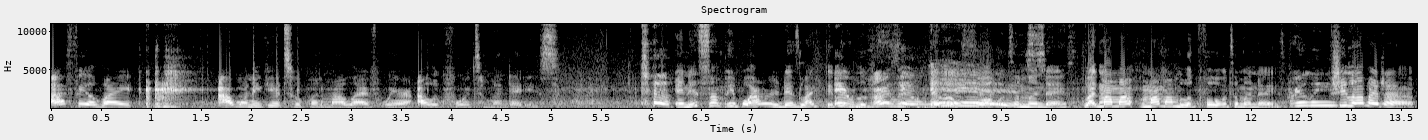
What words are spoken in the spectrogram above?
I feel like I want to get to a point in my life where I look forward to Mondays. And it's some people out here that's like that. They It look, really they look forward to. Mondays. Like my mom, my mama look forward to Mondays. Really? She love her job.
